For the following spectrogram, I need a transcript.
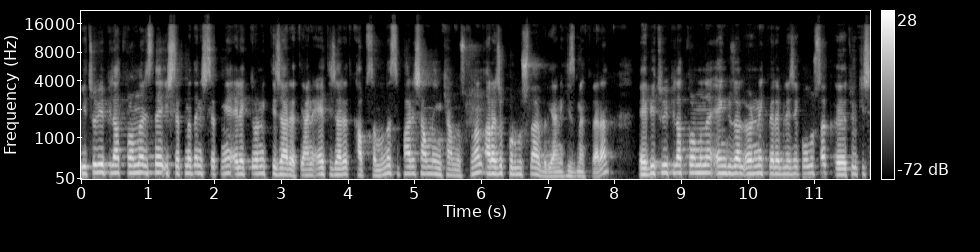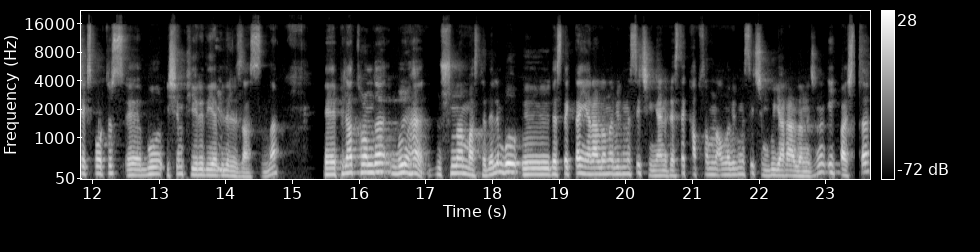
B2B platformlar ise işletmeden işletmeye elektronik ticaret yani e-ticaret kapsamında sipariş alma imkanı sunan aracı kuruluşlardır yani hizmet veren. E, B2B platformuna en güzel örnek verebilecek olursak e, Turkish Exporters e, bu işin piri diyebiliriz aslında. E, platformda bu ha, şundan bahsedelim. Bu e, destekten yararlanabilmesi için yani destek kapsamına alınabilmesi için bu yararlanıcının ilk başta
